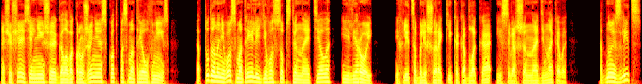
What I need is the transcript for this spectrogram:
Ощущая сильнейшее головокружение, Скотт посмотрел вниз. Оттуда на него смотрели его собственное тело и Лерой. Их лица были широки, как облака, и совершенно одинаковы. Одно из лиц,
